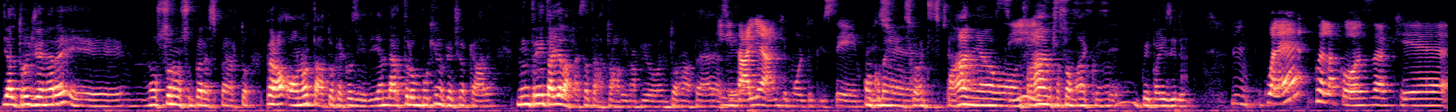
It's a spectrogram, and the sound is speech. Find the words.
di altro genere e non sono un super esperto, però ho notato che è così, devi andartelo un pochino più a cercare, mentre in Italia la festa te la trovi proprio intorno a te. In sì. Italia è anche molto più semplice. O come sicuramente in Cioè, Spagna o in sì, Francia, sì, insomma, ecco, in quei paesi lì. Mm, Qual è quella cosa che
